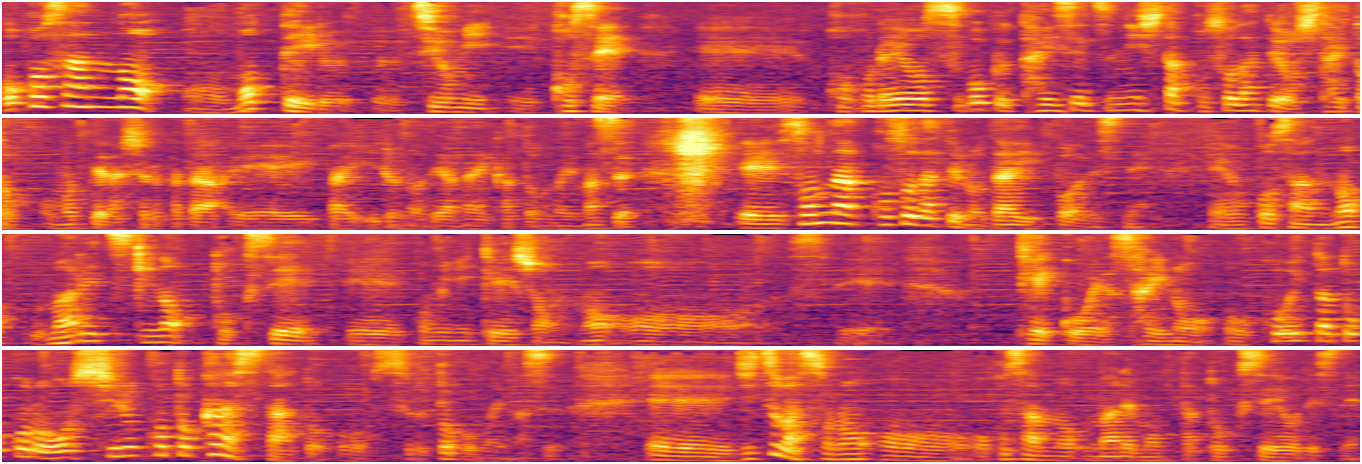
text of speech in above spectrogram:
お子さんの持っている強み、個性、えー、これをすごく大切にした子育てをしたいと思ってらっしゃる方、えー、いっぱいいるのではないかと思います。えー、そんな子育ての第一歩はですね、えお子さんの生まれつきの特性、えコミュニケーションの、え傾向や才能こういったところを知ることからスタートすると思います、えー、実はそのお子さんの生まれ持った特性をですね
